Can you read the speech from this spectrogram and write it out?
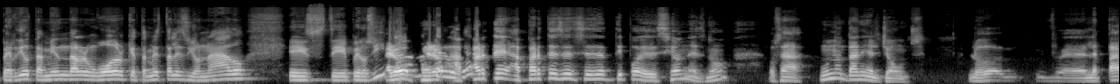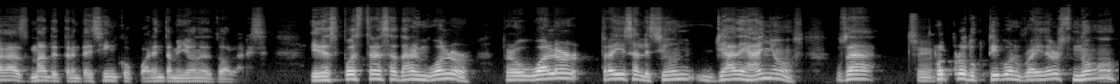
perdido también Darren Waller, que también está lesionado. Este, pero sí. Pero, pero aparte, aparte de ese tipo de decisiones, ¿no? O sea, uno, Daniel Jones, lo, eh, le pagas más de 35, 40 millones de dólares. Y después traes a Darren Waller pero Waller trae esa lesión ya de años. O sea, ¿fue productivo en Raiders? No,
